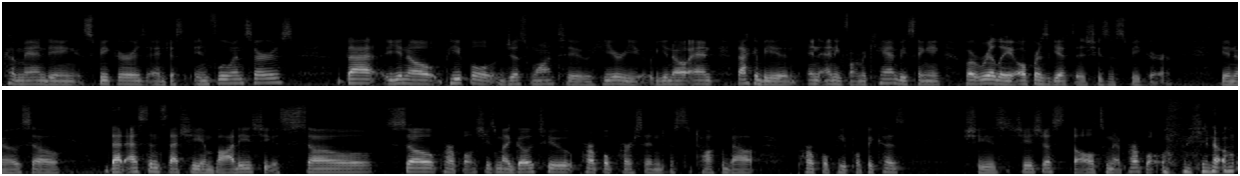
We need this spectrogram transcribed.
commanding speakers and just influencers that you know people just want to hear you you know and that could be in, in any form. It can be singing but really oprah's gift is she's a speaker you know? So that essence that she embodies she is so so purple. She's my go-to purple person just to talk about purple people because she's she's just the ultimate purple you know?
